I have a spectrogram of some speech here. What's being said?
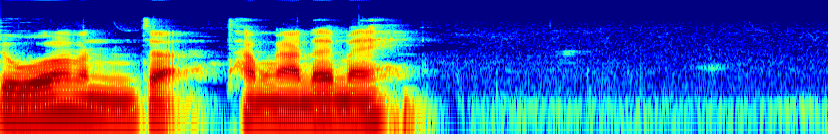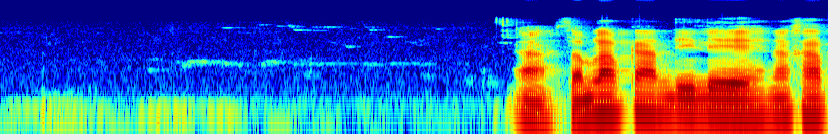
ดูว่ามันจะทำงานได้ไหมอะสำหรับการดีเลย์นะครับ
